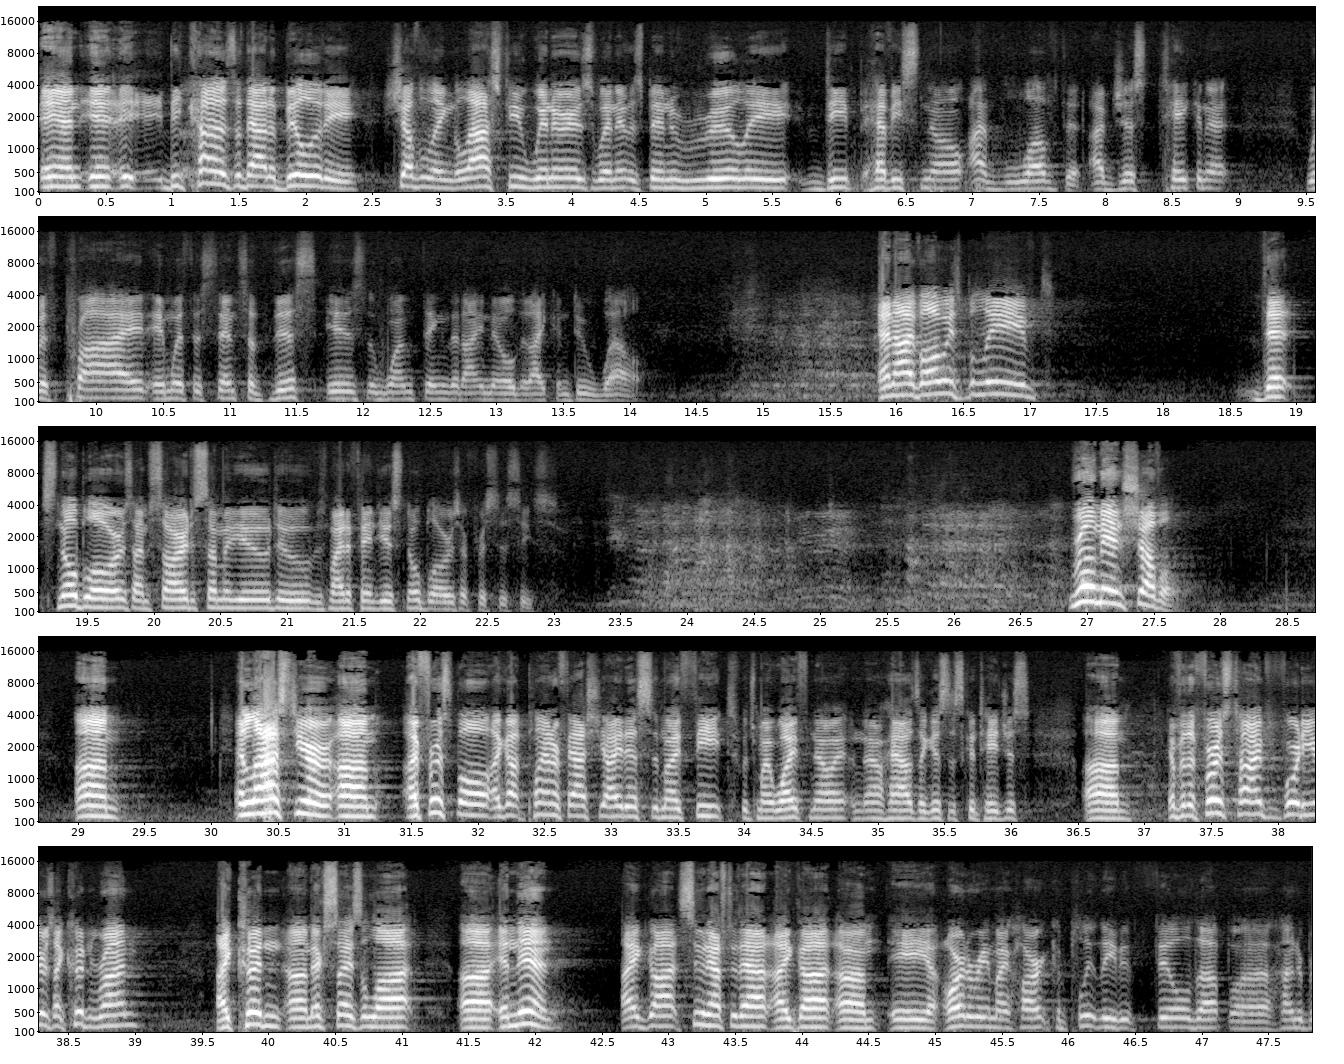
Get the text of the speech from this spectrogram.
and it, it, because of that ability, shoveling the last few winters when it has been really deep, heavy snow, I've loved it. I've just taken it with pride and with a sense of this is the one thing that I know that I can do well. and I've always believed that snowblowers, I'm sorry to some of you who might offend you, snowblowers are for sissies. Men shovel. Um, and last year, um, I first of all, I got plantar fasciitis in my feet, which my wife now, now has. I guess it's contagious. Um, and for the first time for 40 years, I couldn't run. I couldn't um, exercise a lot. Uh, and then I got, soon after that, I got um, a artery in my heart completely filled up uh, 100%.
